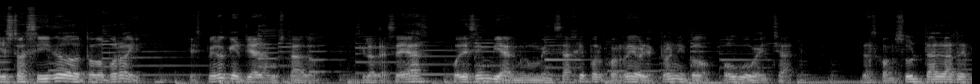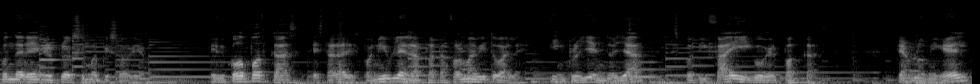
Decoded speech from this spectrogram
Y esto ha sido todo por hoy. Espero que te haya gustado. Si lo deseas, puedes enviarme un mensaje por correo electrónico o Google Chat. Las consultas las responderé en el próximo episodio. Educo Podcast estará disponible en las plataformas habituales, incluyendo ya Spotify y Google Podcast. Te hablo Miguel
